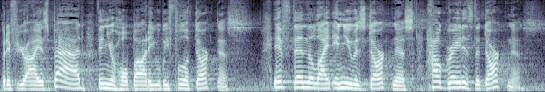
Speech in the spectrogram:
But if your eye is bad, then your whole body will be full of darkness. If then the light in you is darkness, how great is the darkness?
